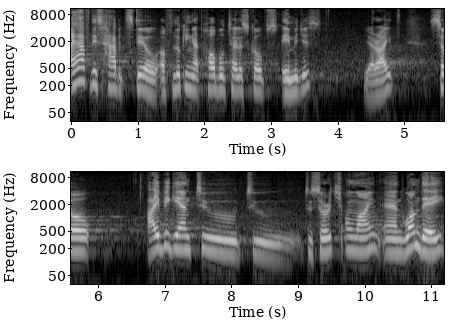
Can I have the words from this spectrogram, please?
I have this habit still of looking at Hubble telescope's images. Yeah, right? So I began to, to, to search online, and one day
